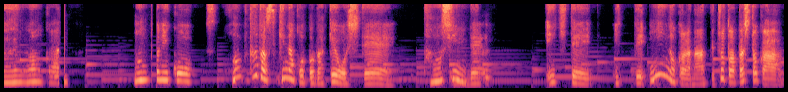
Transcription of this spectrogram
いやでもなんか本当にこうほんただ好きなことだけをして楽しんで生きていっていいのかなってちょっと私とか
